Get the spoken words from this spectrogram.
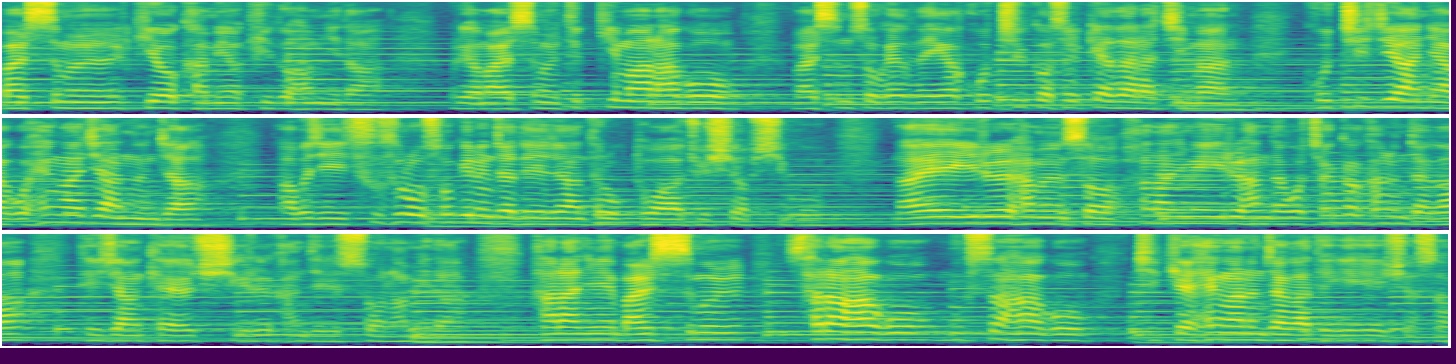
말씀을 기억하며 기도합니다. 우리가 말씀을 듣기만 하고 말씀 속에서 내가 고칠 것을 깨달았지만 고치지 아니하고 행하지 않는 자 아버지 스스로 속이는 자 되지 않도록 도와주시옵시고 나의 일을 하면서 하나님의 일을 한다고 착각하는 자가 되지 않게 하여 주시기를 간절히 소원합니다. 하나님의 말씀을 사랑하고 묵상하고 지켜 행하는 자가 되게 해 주셔서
